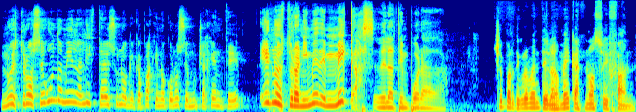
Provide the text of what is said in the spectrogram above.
Nuestro segundo también en la lista es uno que capaz que no conoce mucha gente. Es nuestro anime de mechas de la temporada. Yo particularmente de los mechas no soy fan.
